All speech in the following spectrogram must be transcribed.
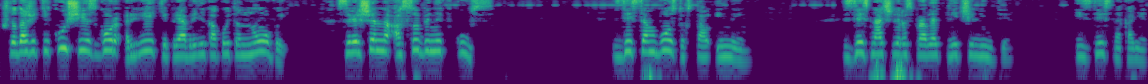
что даже текущие с гор реки приобрели какой-то новый, совершенно особенный вкус. Здесь сам воздух стал иным. Здесь начали расправлять плечи люди. И здесь, наконец,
